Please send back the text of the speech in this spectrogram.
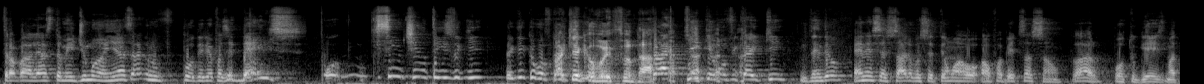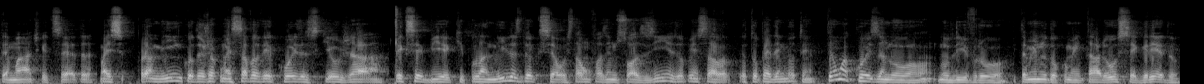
trabalhasse também de manhã, será que eu não poderia fazer 10? Pô, que sentido tem isso aqui? Pra que, que eu vou ficar Pra que, aqui? que eu vou estudar? Pra que, que eu vou ficar aqui? Entendeu? É necessário você ter uma al- alfabetização. Claro, português, matemática, etc. Mas para mim, quando eu já começava a ver coisas que eu já percebia que planilhas do Excel estavam fazendo sozinhas, eu pensava, eu estou perdendo meu tempo. Tem uma coisa no, no livro e também no documentário O Segredo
